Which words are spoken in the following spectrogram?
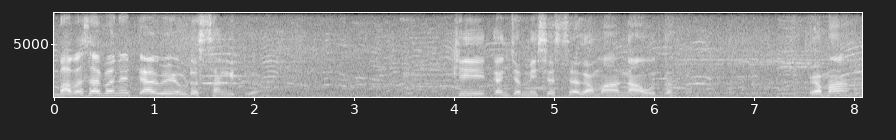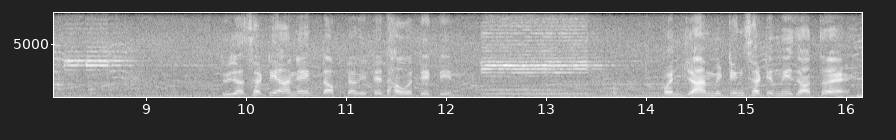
बाबासाहेबांनी त्यावेळी एवढंच सांगितलं. की त्यांच्या मिसेसचं रमा नाव होतं. रमा तुझ्यासाठी अनेक डॉक्टर इथे धावत येतील. पण ज्या मीटिंगसाठी मी जातो आहे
